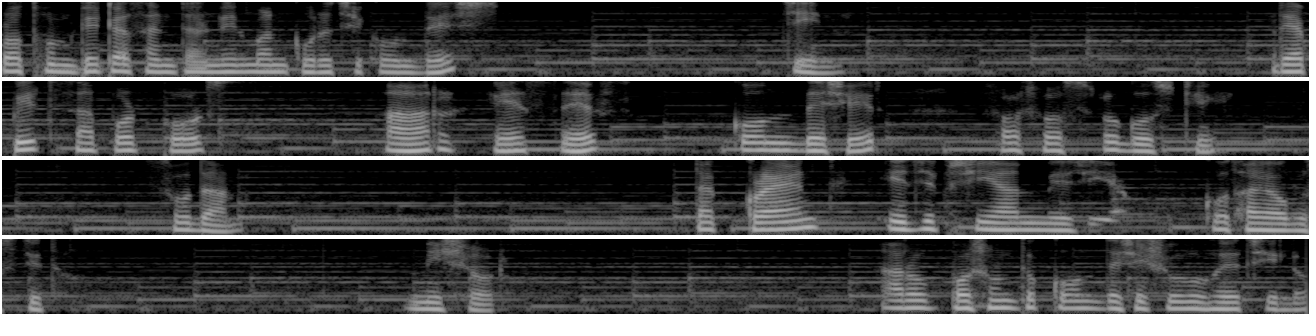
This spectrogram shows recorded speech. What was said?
প্রথম ডেটা সেন্টার নির্মাণ করেছে কোন দেশ? চীন। Rapid support force R S F কোন দেশের সশস্ত্র গোষ্ঠী? Sudan. The Grand Egyptian Museum কোথায় অবস্থিত? মিশর। আরব বসন্ত কোন দেশে শুরু হয়েছিল?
